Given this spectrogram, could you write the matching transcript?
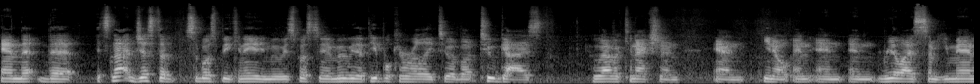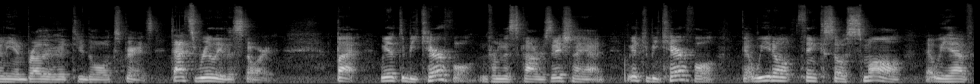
and that the it's not just a supposed to be a Canadian movie. It's supposed to be a movie that people can relate to about two guys who have a connection and you know and and and realize some humanity and brotherhood through the whole experience. That's really the story. But we have to be careful from this conversation I had. We have to be careful that we don't think so small that we have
